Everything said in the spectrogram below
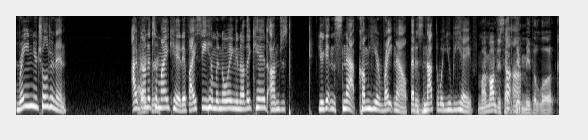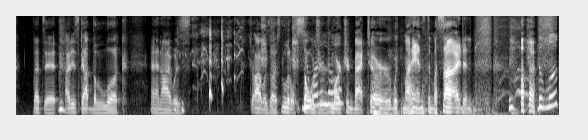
rein your children in. I've I done it to my kid. If I see him annoying another kid, I'm just you're getting the snap. Come here right now. That is Mhm. not the way you behave. My mom just had to Uh-uh. give me the look. That's it. I just got the look, and I was, I was a little soldier marching back to her with my hands to my side, and The look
